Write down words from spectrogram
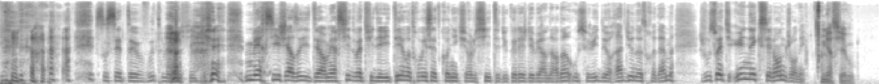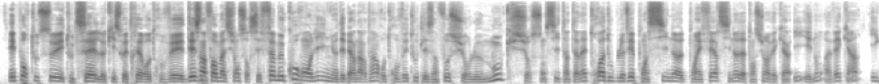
sous cette voûte magnifique. merci, chers auditeurs. Merci de votre fidélité. Retrouvez cette chronique sur le site du Collège des Bernardins ou celui de Radio Notre-Dame. Je vous souhaite une excellente journée. Merci à vous. Et pour toutes ceux et toutes celles qui souhaiteraient retrouver des informations sur ces fameux cours en ligne des Bernardins, retrouvez toutes les infos sur le MOOC, sur son site internet www.synode.fr. Synode, attention avec un i et non avec un y.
